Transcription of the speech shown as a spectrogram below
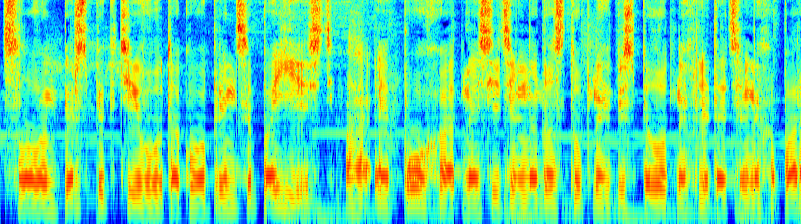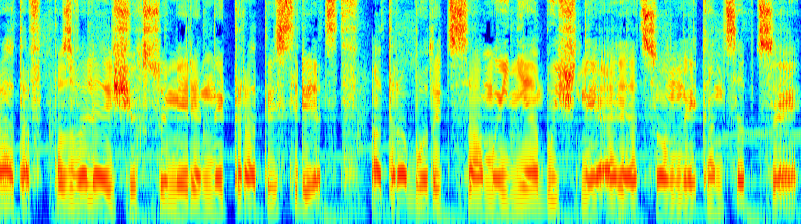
Словом, перспектива у такого принципа есть, а эпоха относительно доступных беспилотных летательных аппаратов, позволяющих с умеренной тратой средств отработать самые необычные авиационные концепции,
